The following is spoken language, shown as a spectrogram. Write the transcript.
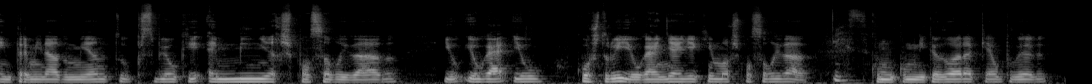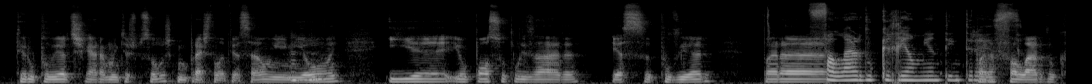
em determinado momento percebeu que a minha responsabilidade, eu, eu, eu construí, eu ganhei aqui uma responsabilidade Isso. como comunicadora, que é o poder ter o poder de chegar a muitas pessoas que me prestam atenção e me uhum. ouvem e uh, eu posso utilizar esse poder para falar do que realmente interessa para falar do que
